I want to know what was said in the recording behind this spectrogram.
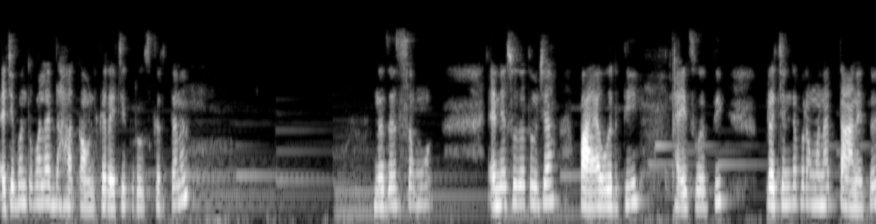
याचे पण तुम्हाला दहा काउंट करायचे रोज करताना. नजर समोर. याने सुद्धा तुमच्या पायावरती थाईजवरती प्रचंड प्रमाणात ताण येतो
